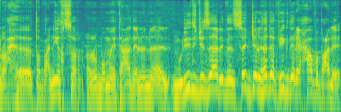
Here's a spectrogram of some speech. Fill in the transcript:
راح طبعا يخسر ربما يتعادل لأن موليد الجزائر إذا سجل هدف يقدر يحافظ عليه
